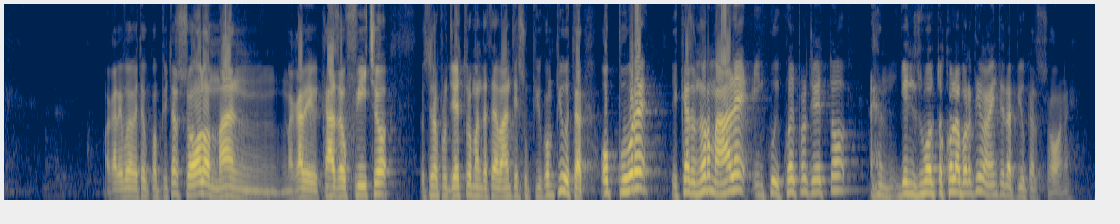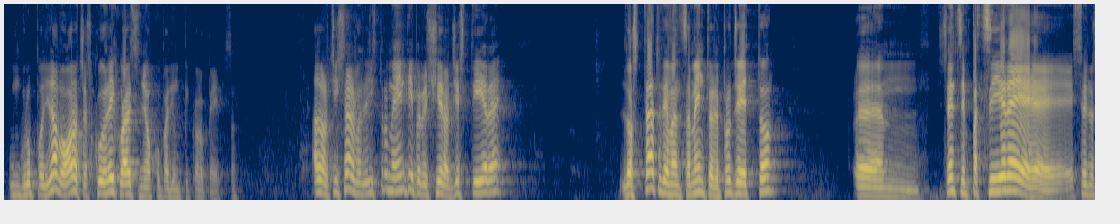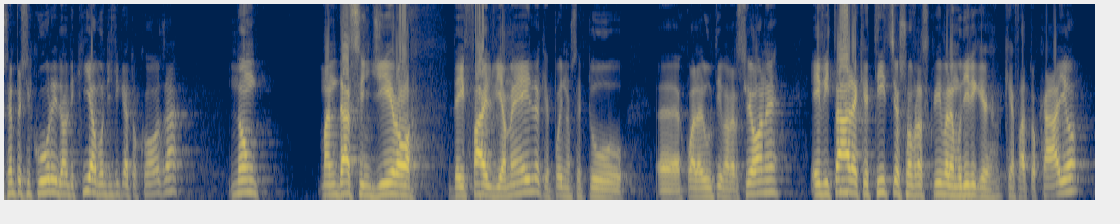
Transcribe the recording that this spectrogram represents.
magari voi avete un computer solo, ma magari casa ufficio, lo stesso progetto lo mandate avanti su più computer, oppure il caso normale in cui quel progetto viene svolto collaborativamente da più persone un gruppo di lavoro, ciascuno dei quali se ne occupa di un piccolo pezzo. Allora ci servono degli strumenti per riuscire a gestire lo stato di avanzamento del progetto ehm, senza impazzire, essendo sempre sicuri no, di chi ha modificato cosa, non mandarsi in giro dei file via mail, che poi non sai più eh, qual è l'ultima versione, evitare che Tizio sovrascriva le modifiche che ha fatto Caio,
